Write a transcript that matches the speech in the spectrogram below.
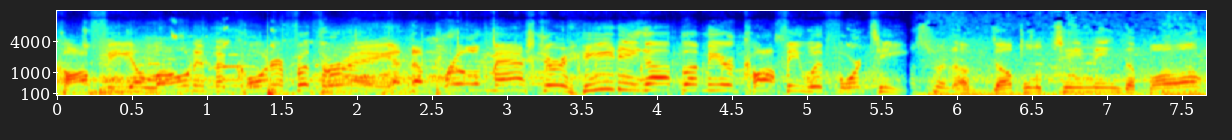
Coffey alone in the corner for three, and the Brewmaster heating up Amir Coffey with 14. Of double teaming the ball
